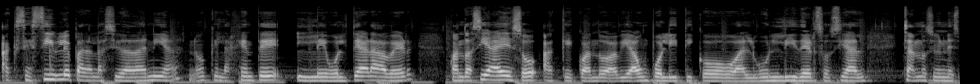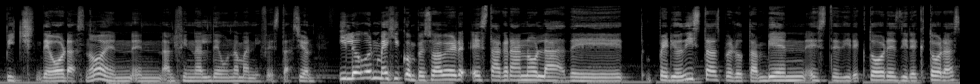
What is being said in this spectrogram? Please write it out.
accesible para la ciudadanía, ¿no? Que la gente le volteara a ver cuando hacía eso a que cuando había un político o algún líder social echándose un speech de horas, ¿no? En, en- al final de una manifestación. Y luego en México empezó a haber esta gran ola de periodistas, pero también este, directores, directoras,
